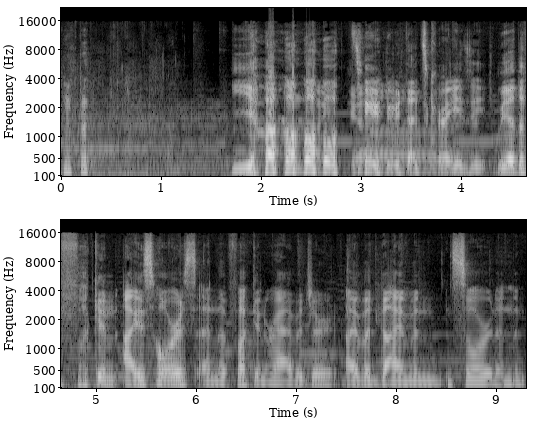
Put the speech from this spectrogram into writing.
Yo, oh my dude, that's crazy. We had the fucking ice horse and the fucking ravager. I have a diamond sword and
